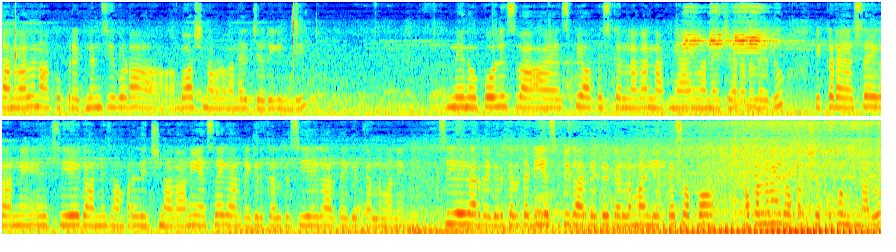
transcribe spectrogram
దానివల్ల నాకు ప్రెగ్నెన్సీ కూడా అబార్షన్ అవ్వడం అనేది జరిగింది. నేను పోలీస్ ఎస్పీ ఆఫీస్కి వెళ్ళినా కానీ నాకు న్యాయం అనేది జరగలేదు. ఇక్కడ ఎస్ఐ గారిని సిఐ గారిని సంప్రదించినా కానీ ఎస్ఐ గారి దగ్గరికి వెళ్తే సిఏ గారి దగ్గరికి వెళ్ళమని సిఏ గారి దగ్గరికి వెళ్తే డిఎస్పీ గారి దగ్గరికి వెళ్ళమని చెప్పేసి ఒక ఒకళ్ళ మీద ఒకరు చెప్పుకుంటున్నారు.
